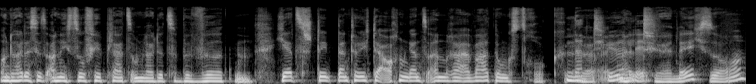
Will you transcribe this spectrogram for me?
Und du hattest jetzt auch nicht so viel Platz, um Leute zu bewirten. Jetzt steht natürlich da auch ein ganz anderer Erwartungsdruck. Natürlich. Äh, natürlich, so.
